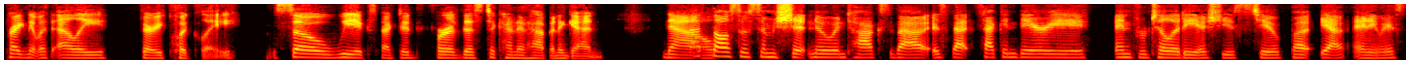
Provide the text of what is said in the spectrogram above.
pregnant with Ellie very quickly. So we expected for this to kind of happen again. Now, That's also some shit no one talks about is that secondary infertility issues too. But yeah, anyways.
